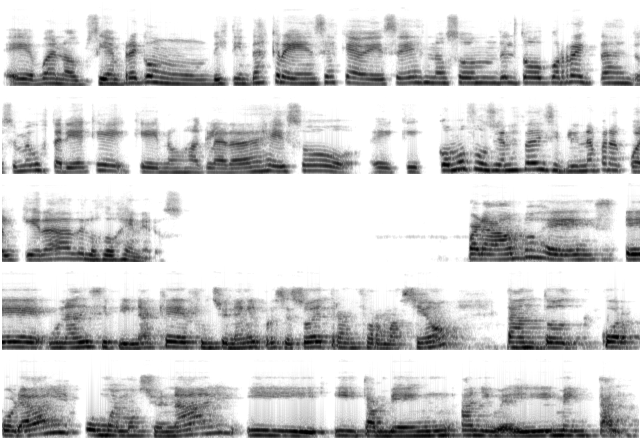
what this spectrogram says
Eh, bueno, siempre con distintas creencias que a veces no son del todo correctas, entonces me gustaría que, nos aclararas eso, eh, que cómo funciona esta disciplina para cualquiera de los dos géneros. Para ambos es eh, una disciplina que funciona en el proceso de transformación, tanto corporal como emocional y, también a nivel mental.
